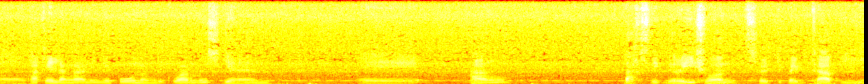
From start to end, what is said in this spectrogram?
uh, kakailanganin niyo po ng requirements dyan, eh, ang tax declaration, certified copy,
